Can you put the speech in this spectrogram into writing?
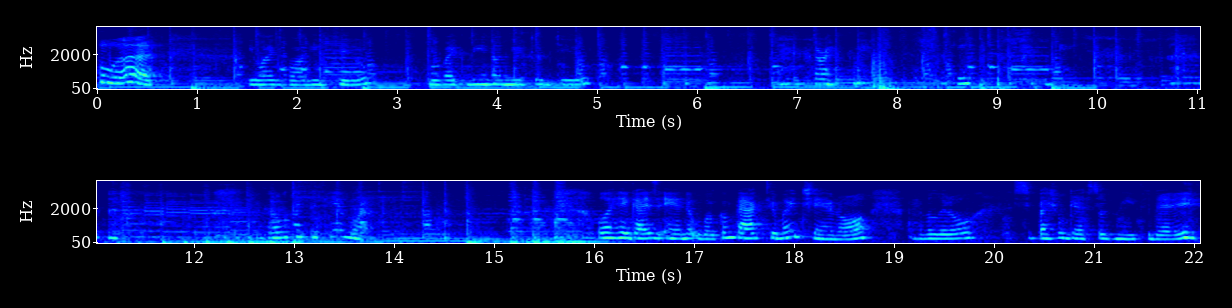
what? You like vlogging too? You like being on YouTube too? All right. Okay. Okay. Gotta look at the camera. Well, hey guys, and welcome back to my channel. I have a little special guest with me today.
